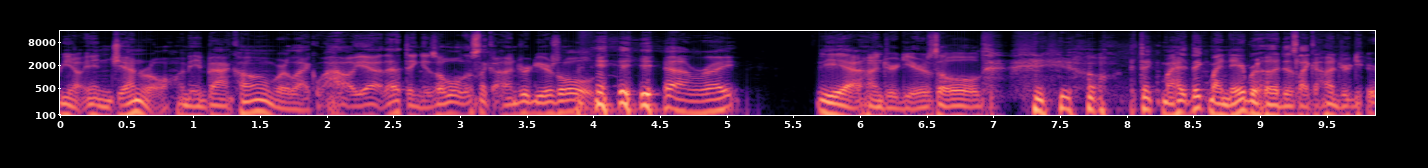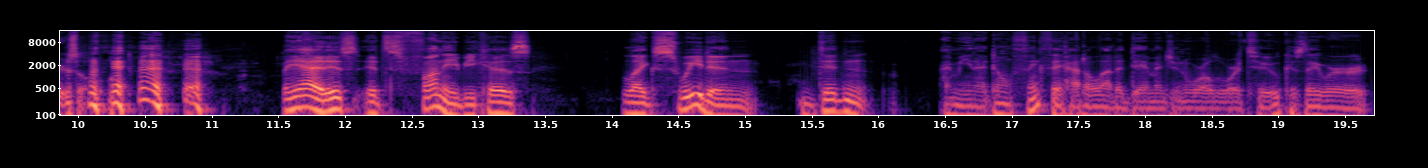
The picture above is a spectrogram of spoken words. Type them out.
You know, in general. I mean back home, we're like, wow, yeah, that thing is old. It's like hundred years old. yeah, right? yeah, hundred years old. you know, I think my I think my neighborhood is like hundred years old. but yeah, it is it's funny because like Sweden didn't I mean, I don't think they had a lot of damage in World War II because they were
